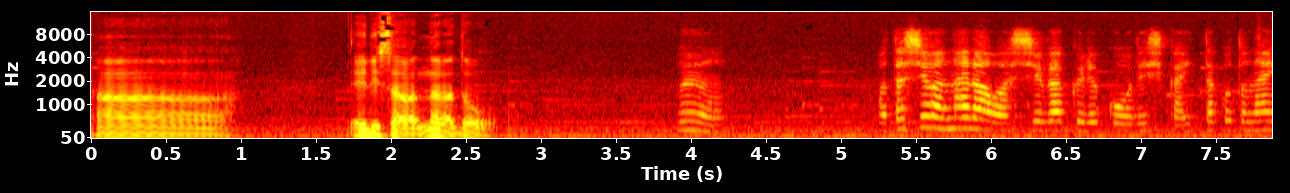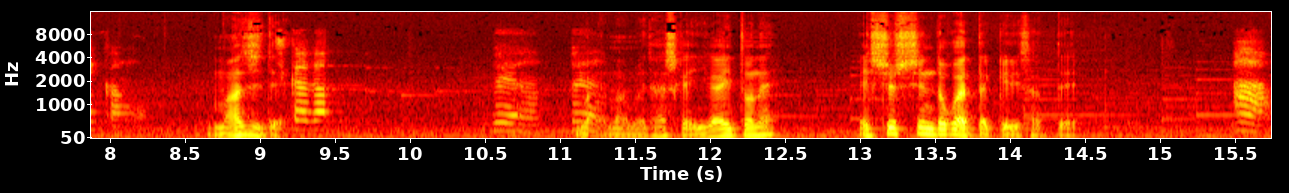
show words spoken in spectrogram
ああえリサは奈良どう？うん。私は奈良は修学旅行でしか行ったことないかも。マジで？鹿が。うん、うん。まあまあ確か意外とねえ出身どこやったっけリサって？あ、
